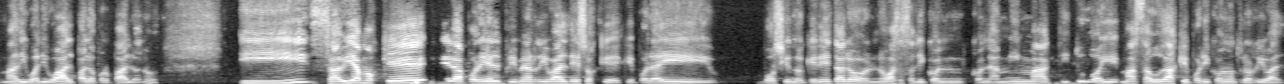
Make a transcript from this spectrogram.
más de igual a igual, palo por palo, ¿no? Y sabíamos que era por ahí el primer rival de esos que, que por ahí vos siendo Querétaro no vas a salir con, con, la misma actitud ahí, más audaz que por ahí con otro rival,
